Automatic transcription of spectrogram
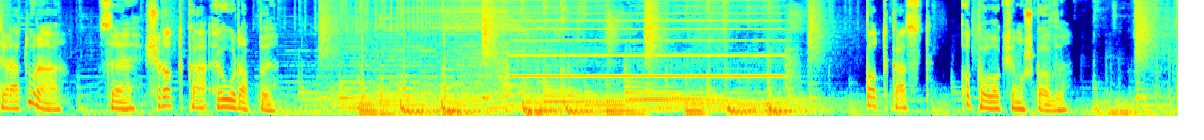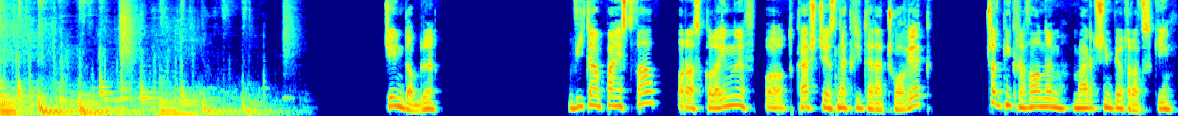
Literatura ze środka Europy. Podcast około książkowy. Dzień dobry. Witam Państwa po raz kolejny w podcaście Znak Litera Człowiek. Przed mikrofonem Marcin Piotrowski.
